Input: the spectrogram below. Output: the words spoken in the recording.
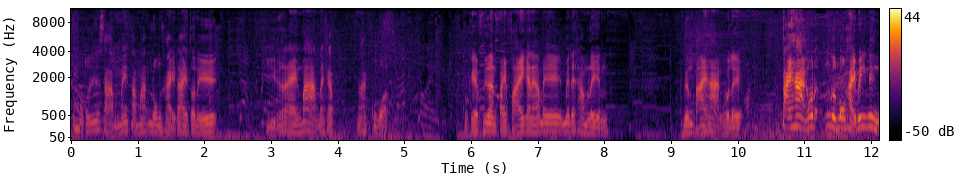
โอ้โหตัวที่สามไม่สามารถลงหายได้ตัวนี้ ผีแรงมากนะครับน่ากลัวโอเคเพื่อนไปไฟกันนะไม่ไม่ได้ทำเลน เพื่อนตายห่างหมดเลย ตายห่างกันหมดลยลงหายไปอีกหนึ่ง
